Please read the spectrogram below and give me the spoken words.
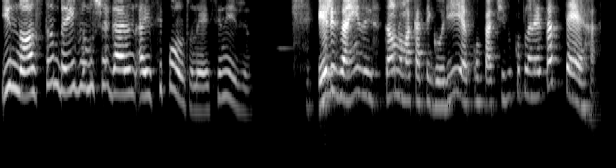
E nós também vamos chegar a esse ponto, né? Esse nível. Eles ainda estão numa categoria compatível com o planeta Terra,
